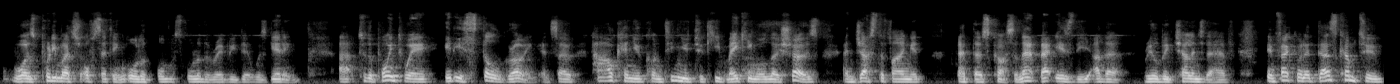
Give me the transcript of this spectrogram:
was pretty much offsetting all of almost all of the revenue that was getting uh, to the point where it is still growing. And so, how can you continue to keep making all those shows and justifying it at those costs? And that that is the other real big challenge they have. In fact, when it does come to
